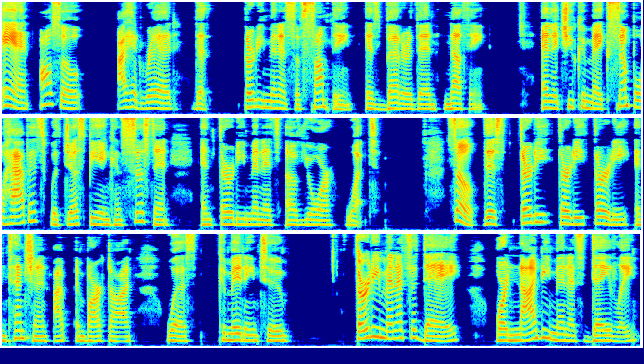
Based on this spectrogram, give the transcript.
And also, I had read that 30 minutes of something is better than nothing, and that you can make simple habits with just being consistent in 30 minutes of your what. So, this 30 30 30 intention I embarked on was committing to 30 minutes a day or 90 minutes daily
